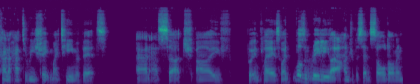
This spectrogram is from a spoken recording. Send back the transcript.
kind of had to reshape my team a bit, and as such, I've put in players who I wasn't really like hundred percent sold on, and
